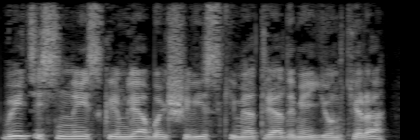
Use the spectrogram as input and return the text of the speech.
Вытесненные из Кремля большевистскими отрядами юнкера –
